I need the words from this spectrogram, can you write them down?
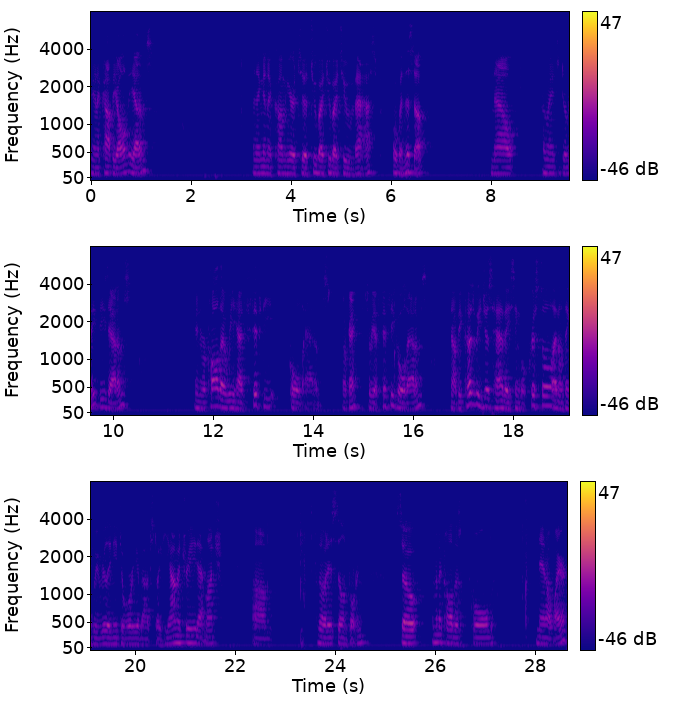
I'm going to copy all the atoms. And I'm going to come here to 2 by 2 by 2 VASP, open this up. Now I'm going to delete these atoms and recall that we had 50 gold atoms. Okay, so we have 50 gold atoms. Now because we just have a single crystal, I don't think we really need to worry about stoichiometry that much, um, though it is still important. So I'm going to call this gold nanowire,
